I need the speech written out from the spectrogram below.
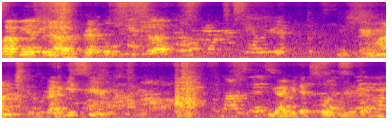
Me up in a uh, Red Bull pizza. Thanks very much. We gotta get serious. We gotta get that sword down.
